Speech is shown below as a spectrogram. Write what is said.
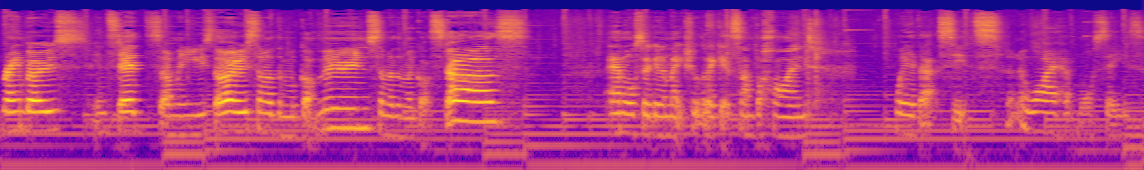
rainbows instead, so I'm going to use those. Some of them have got moons, some of them have got stars. I'm also going to make sure that I get some behind where that sits. I don't know why I have more C's.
